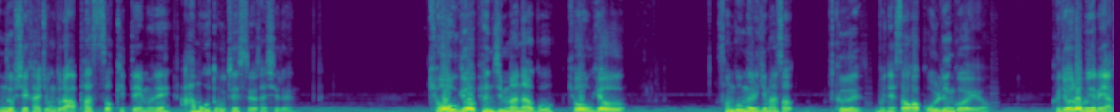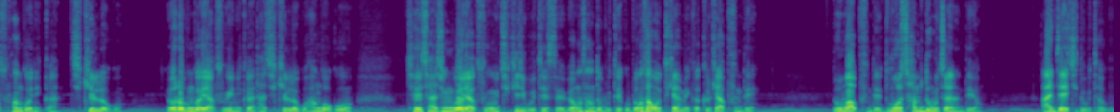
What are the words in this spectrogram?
응급실 갈 정도로 아팠었기 때문에 아무것도 못했어요, 사실은. 겨우겨우 편집만 하고, 겨우겨우 성공일기만 써, 그, 뭐냐, 써갖고 올린 거예요. 그건 여러분이랑 약속한 거니까, 지키려고. 여러분과의 약속이니까 다 지키려고 한 거고, 제 자신과의 약속은 지키지 못했어요. 명상도 못했고, 명상 어떻게 합니까? 그렇게 아픈데. 너무 아픈데. 누워 잠도 못 자는데요. 앉아있지도 못하고.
